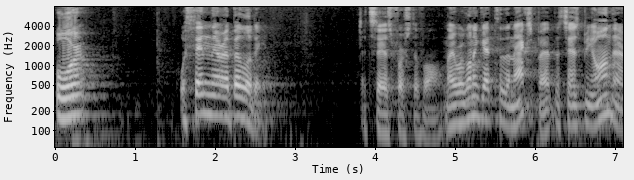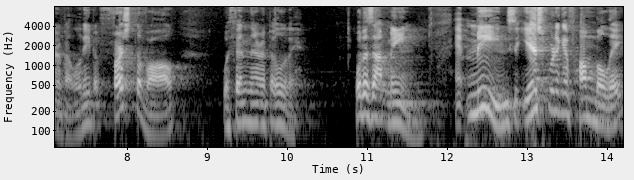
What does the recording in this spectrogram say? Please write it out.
or within their ability, it says, first of all. Now, we're going to get to the next bit that says beyond their ability, but first of all, within their ability. What does that mean? It means that yes, we're to give humbly,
